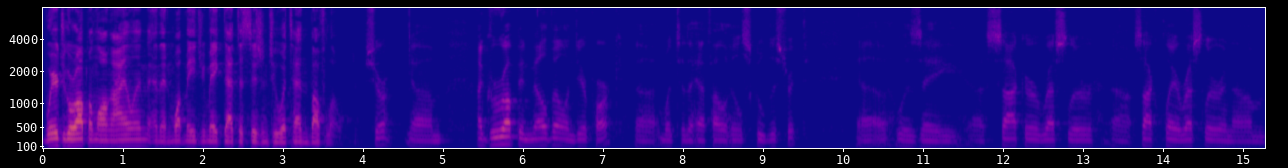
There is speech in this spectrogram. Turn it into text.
where'd you grow up on Long Island, and then what made you make that decision to attend Buffalo? Sure. Um, I grew up in Melville and Deer Park. Uh, went to the Half Hollow Hills School District. Uh, was a uh, soccer wrestler, uh, soccer player, wrestler, and um,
